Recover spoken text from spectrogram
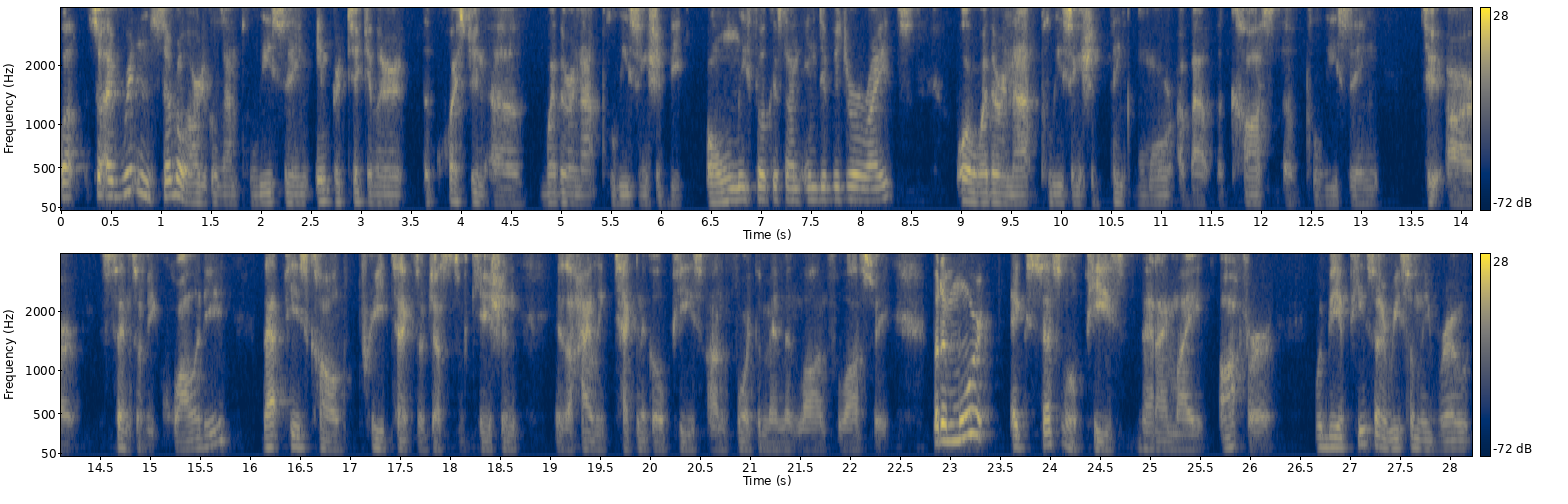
Well, so I've written several articles on policing, in particular, the question of whether or not policing should be only focused on individual rights or whether or not policing should think more about the cost of policing to our sense of equality. That piece called Pretext of Justification is a highly technical piece on Fourth Amendment law and philosophy. But a more accessible piece that I might offer would be a piece I recently wrote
